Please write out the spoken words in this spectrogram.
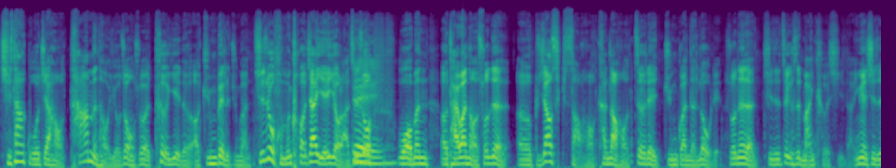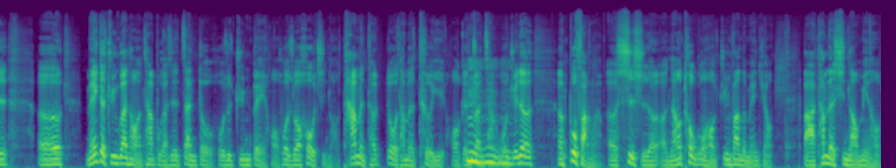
其他国家哈，他们哈有这种所谓特业的呃军备的军官，其实我们国家也有啦，就是说我们呃台湾哈说真的呃比较少哈看到哈这类军官的露脸，说真的，其实这个是蛮可惜的，因为其实呃每一个军官哈，他不管是战斗或者是军备哈，或者说后勤哦，他们他都有他们的特业哦跟专长，我觉得呃不妨了呃适时的呃然后透过哦军方的媒体哦，把他们的辛劳面哦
